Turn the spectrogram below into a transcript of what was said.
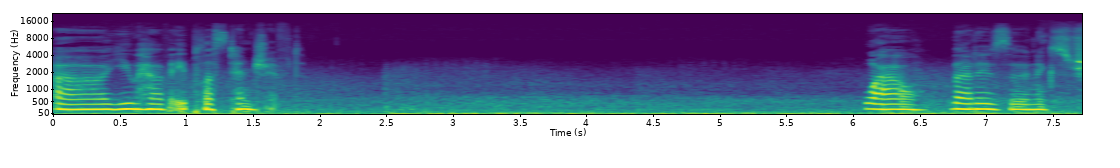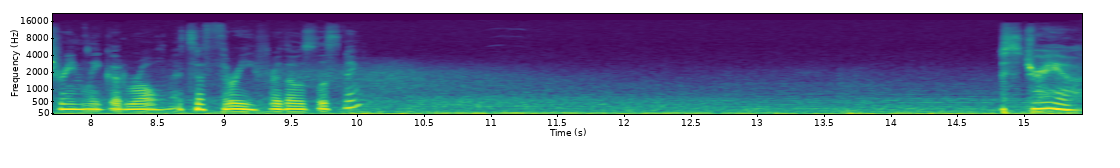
Uh, you have a plus 10 shift. Wow, that is an extremely good roll. It's a 3 for those listening. Estrella,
